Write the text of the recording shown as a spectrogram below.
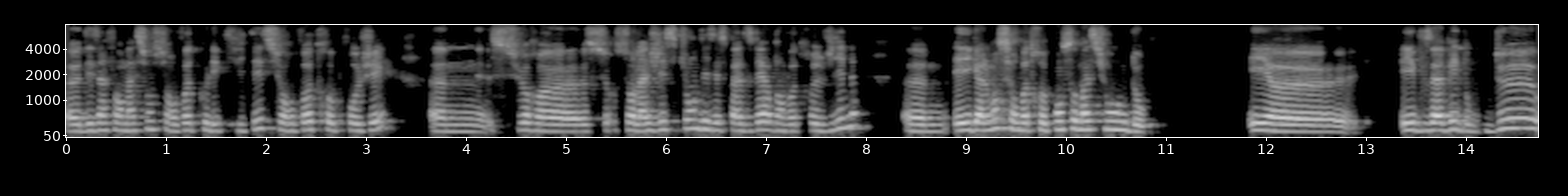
des informations sur votre collectivité, sur votre projet, sur, sur, la gestion des espaces verts dans votre ville et également sur votre consommation d'eau. Et vous avez donc deux,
